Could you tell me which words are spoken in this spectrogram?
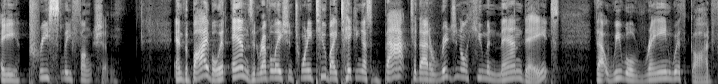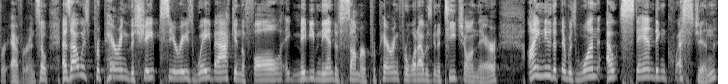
a priestly function. And the Bible, it ends in Revelation 22 by taking us back to that original human mandate that we will reign with God forever. And so, as I was preparing the Shaped series way back in the fall, maybe even the end of summer, preparing for what I was going to teach on there, I knew that there was one outstanding question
